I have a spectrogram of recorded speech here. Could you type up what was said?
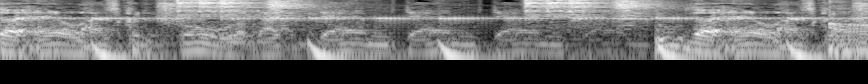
the hell has control of that damn, damn, damn, damn? Who the hell has control of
